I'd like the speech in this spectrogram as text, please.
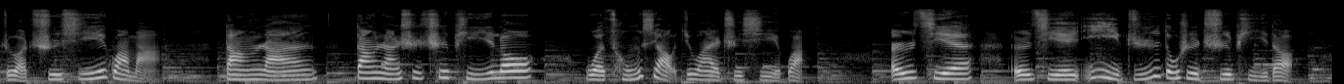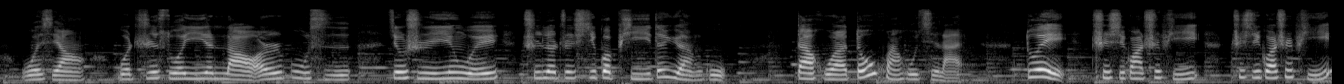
这吃西瓜嘛，当然当然是吃皮喽。我从小就爱吃西瓜，而且而且一直都是吃皮的。我想，我之所以老而不死，就是因为吃了这西瓜皮的缘故。”大伙儿都欢呼起来。对，吃西瓜吃皮，吃西瓜吃皮。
